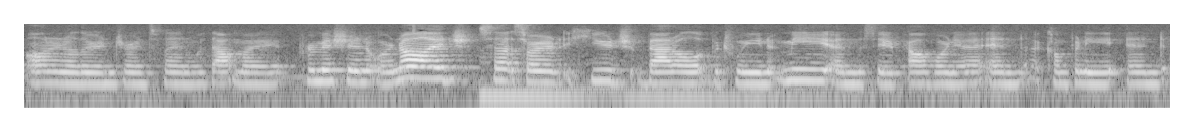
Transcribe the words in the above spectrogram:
on another insurance plan without my permission or knowledge. So that started a huge battle between me and the state of California and a company and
